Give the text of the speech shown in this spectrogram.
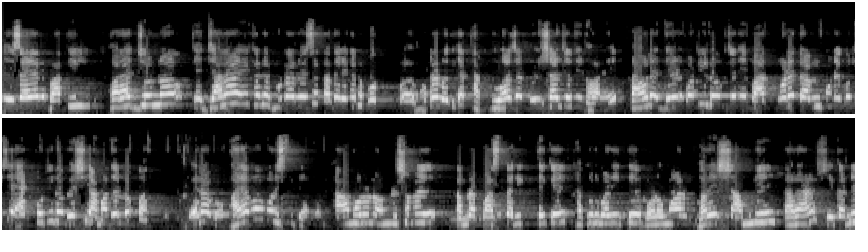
এসআইআর বাতিল করার জন্য যে যারা এখানে ভোটার রয়েছে, তাদের এখানে ভোট- ভোটার অধিকার থাক। দু হাজার দুই সাল যদি ধরে, তাহলে দেড় কোটি লোক যদি বাদ পড়ে, তা আমি মনে করি যে এক কোটিরও বেশি আমাদের লোক বাদ এটা ভয়াবহ পরিস্থিতি এখন। আমরণ অন্বেষণে আমরা পাঁচ তারিখ থেকে ঠাকুরবাড়িতে বড় মার ঘরের সামনে তারা সেখানে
